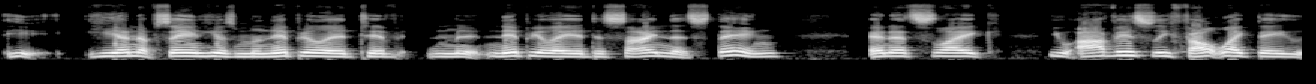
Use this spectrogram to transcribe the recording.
he he ended up saying he was manipulative manipulated to sign this thing. And it's like you obviously felt like they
